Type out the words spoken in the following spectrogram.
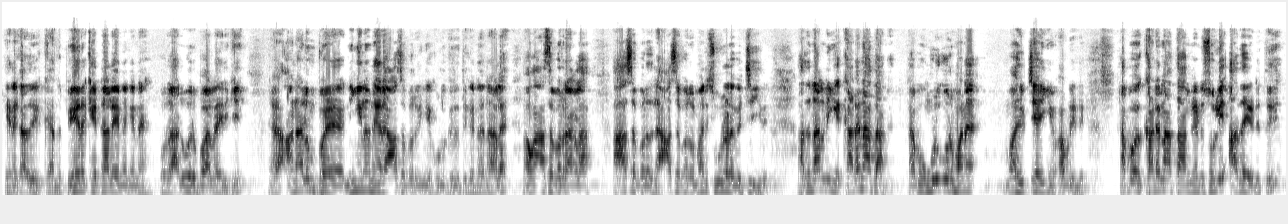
எனக்கு அது அந்த பேரை கேட்டாலே எனக்கு என்ன? ஒரு அருவருப்பாலாம் இருக்கு. ஆனாலும் இப்போ நீங்களும் நேரம் ஆசைப்படுறீங்க கொடுக்கறதுக்குன்றதுனால அவங்க ஆசைப்படுறாங்களா? ஆசைப்படுறதுல ஆசைப்படுற மாதிரி சூழலை வச்சுக்குது. அதனால நீங்க கடனா தாங்க. அப்போ உங்களுக்கு ஒரு மன மகிழ்ச்சி ஆகிக்கும் அப்படின்ட்டு. அப்போ கடனா தாங்கன்னு சொல்லி அதை எடுத்து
